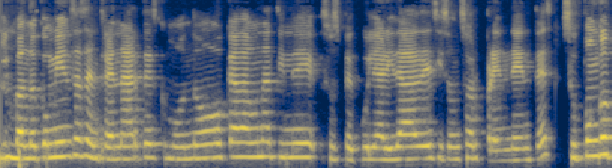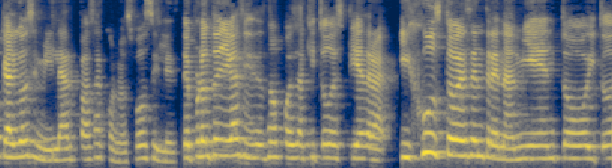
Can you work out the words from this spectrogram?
Y cuando comienzas a entrenarte es como, no, cada una tiene sus peculiaridades y son sorprendentes. Supongo que algo similar pasa con los fósiles. De pronto llegas y dices, no, pues aquí todo es piedra. Y justo ese entrenamiento y todo,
